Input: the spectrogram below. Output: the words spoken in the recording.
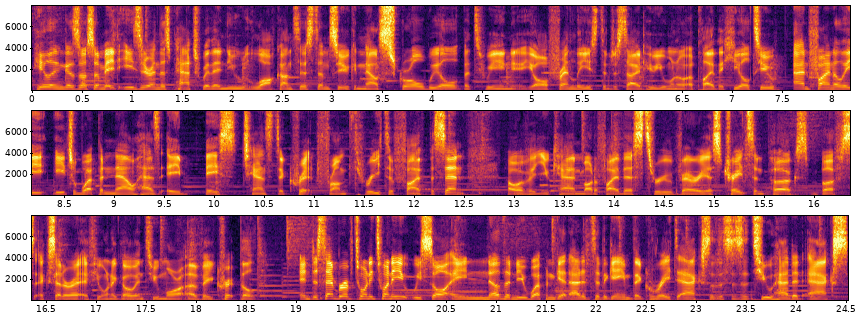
Healing is also made easier in this patch with a new lock-on system, so you can now scroll wheel between your friendlies to decide who you want to apply the heal to. And finally, each weapon now has a base chance to crit from 3 to 5%. However, you can modify this through various traits and perks, buffs, etc. if you want to go into more of a crit build. In December of 2020, we saw another new weapon get added to the game, the Great Axe. So this is a two-handed axe.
